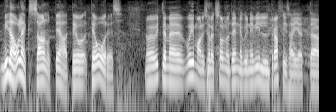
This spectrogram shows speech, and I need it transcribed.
Mida oleks saanud teha teo-, teoorias? no ütleme, võimalusi oleks olnud enne, kui Neville trahvi sai, et äh,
